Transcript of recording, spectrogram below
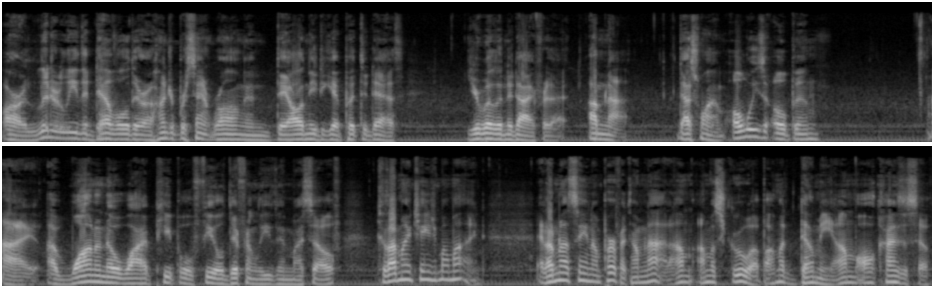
are literally the devil, they're 100% wrong, and they all need to get put to death, you're willing to die for that. I'm not. That's why I'm always open. I I want to know why people feel differently than myself because I might change my mind. And I'm not saying I'm perfect. I'm not. I'm I'm a screw up. I'm a dummy. I'm all kinds of stuff.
